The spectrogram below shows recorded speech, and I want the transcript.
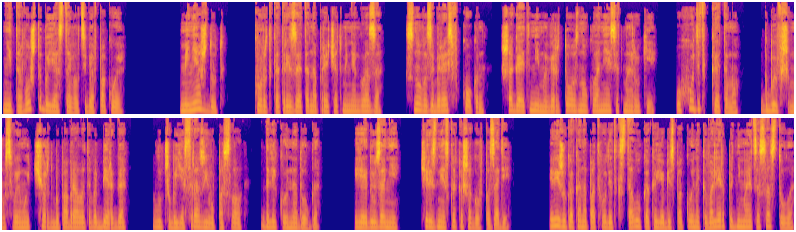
Не того, чтобы я оставил тебя в покое. Меня ждут. Коротко отрезает она, пряча от меня глаза. Снова забираясь в кокон, шагает мимо, виртуозно уклоняясь от моей руки. Уходит к этому, к бывшему своему, черт бы побрал этого Берга. Лучше бы я сразу его послал далеко и надолго. Я иду за ней, через несколько шагов позади. Вижу, как она подходит к столу, как ее беспокойный кавалер поднимается со стула.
